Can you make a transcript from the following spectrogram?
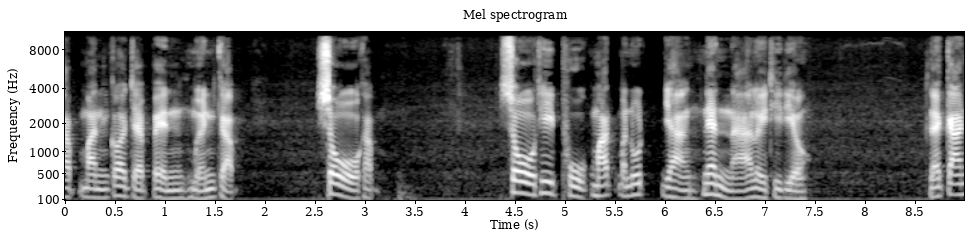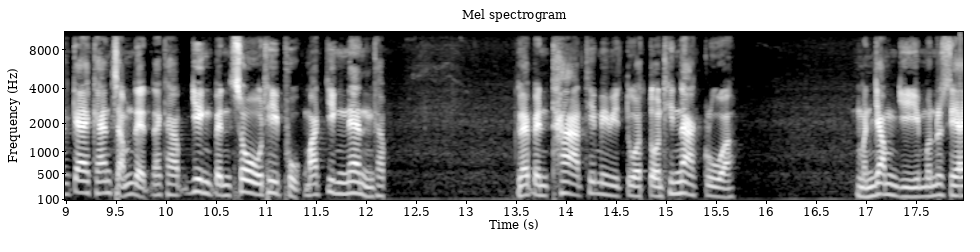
ครับมันก็จะเป็นเหมือนกับโซ่ครับ โซ่ที่ผูกมัดมนุษย์อย่างแน่นหนาเลยทีเดียว และการแก้แค้นสำเร็จนะครับ ยิ่งเป็นโซ่ที่ผูกมัดยิ่งแน่นครับ และเป็นธาตุที่ไม่มีตัวตนที่น่ากลัว มันย่ำยีมนุษย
